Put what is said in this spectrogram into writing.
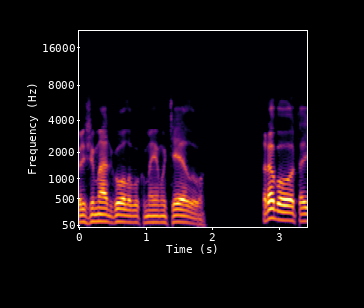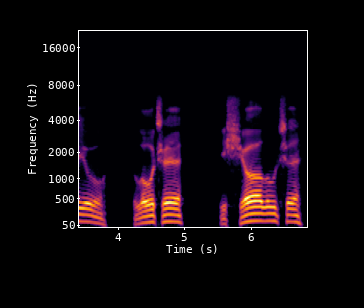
прижимает голову к моему телу. Работаю. Лучше. Еще лучше.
